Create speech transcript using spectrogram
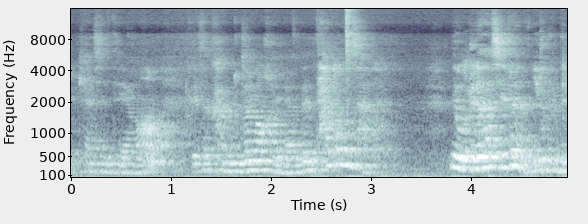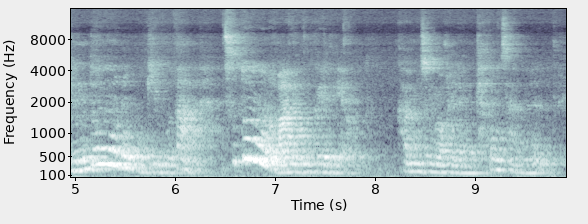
이렇게 하시면 돼요. 그래서 감정과 관련된 타동사다. 근데 우리가 사실은 이렇게 능동으로 보기보다 수동으로 많이 보게 돼요. 감정과 관련된 타동사는.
